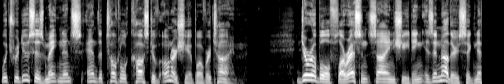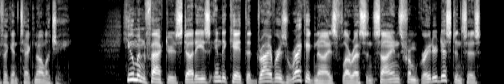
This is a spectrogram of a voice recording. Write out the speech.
which reduces maintenance and the total cost of ownership over time. Durable fluorescent sign sheeting is another significant technology. Human factors studies indicate that drivers recognize fluorescent signs from greater distances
